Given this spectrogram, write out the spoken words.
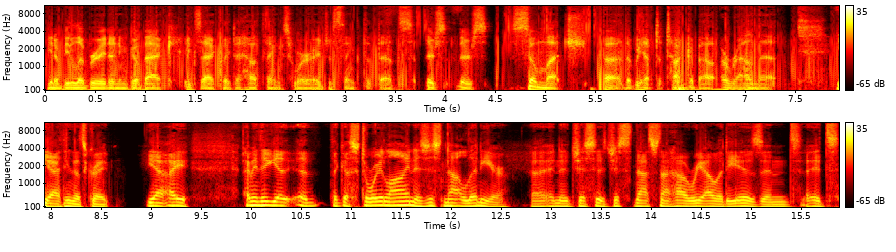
you know, be liberated and go back exactly to how things were, I just think that that's there's there's so much uh, that we have to talk about around that. Yeah, I think that's great. Yeah, I I mean, the, uh, like a storyline is just not linear. Uh, and it just is just that's not how reality is. And it's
